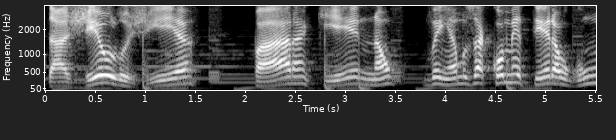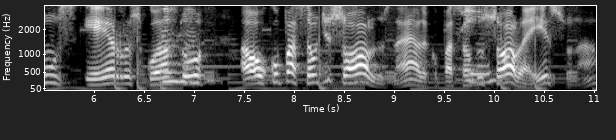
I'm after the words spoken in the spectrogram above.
da geologia para que não venhamos a cometer alguns erros quanto uhum. à ocupação de solos, né? A ocupação Sim. do solo, é isso, né?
